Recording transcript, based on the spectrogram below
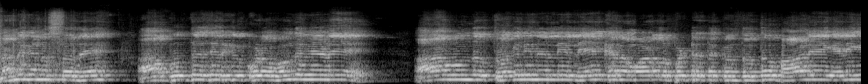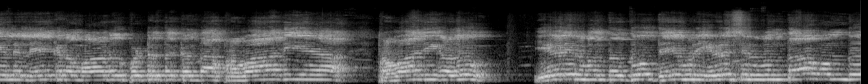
ನನಗನ್ನಿಸ್ತದೆ, ಆ ಬುದ್ಧ ಬುದ್ಧಜರಿಗೂ ಕೂಡ ಒಂದು ವೇಳೆ ಆ ಒಂದು ತೊಗಲಿನಲ್ಲಿ ಲೇಖನ ಮಾಡಲ್ಪಟ್ಟಿರ್ತಕ್ಕಂಥದ್ದು, ಬಾಳೆ ಎಲೆಯಲ್ಲಿ ಲೇಖನ ಮಾಡಲ್ಪಟ್ಟಿರ್ತಕ್ಕಂಥ ಪ್ರವಾದಿಯ ಪ್ರವಾದಿಗಳು ಹೇಳಿರುವಂಥದ್ದು, ದೇವರು ಹೇಳಿಸಿರುವಂತ ಒಂದು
